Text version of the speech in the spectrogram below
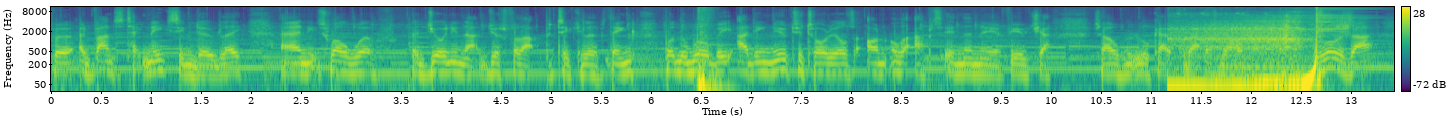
for advanced techniques in Doodly and it's well worth uh, joining that just for that particular thing but there will be adding new tutorials on other apps in the near future so look out for that as well. As well as that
